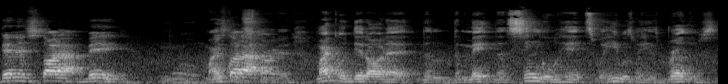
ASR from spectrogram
didn't start out big. No, Michael started. Michael did all that the the ma- the single hits where he was with his brothers.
